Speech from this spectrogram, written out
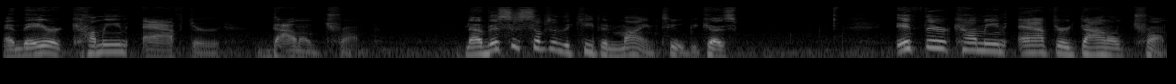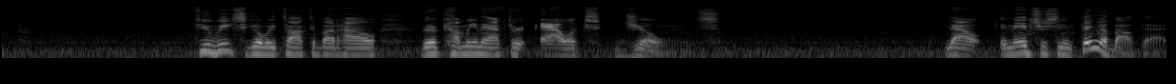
And they are coming after Donald Trump. Now, this is something to keep in mind, too, because if they're coming after Donald Trump, few weeks ago we talked about how they're coming after Alex Jones. Now, an interesting thing about that.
